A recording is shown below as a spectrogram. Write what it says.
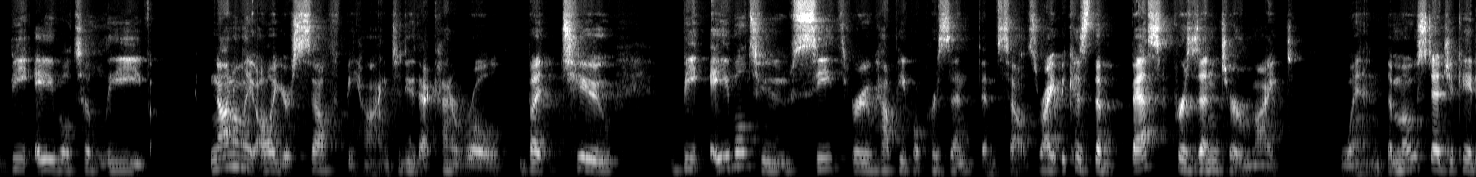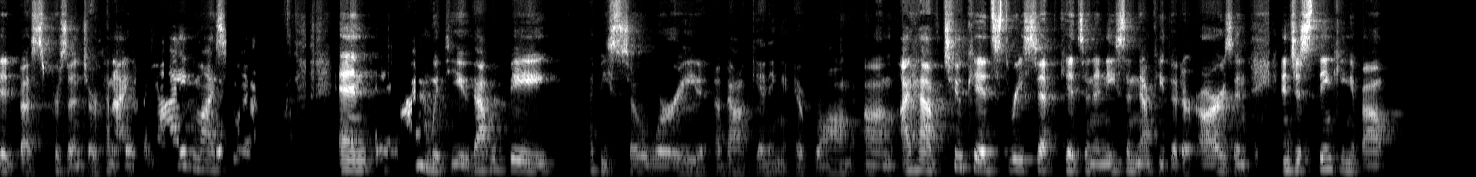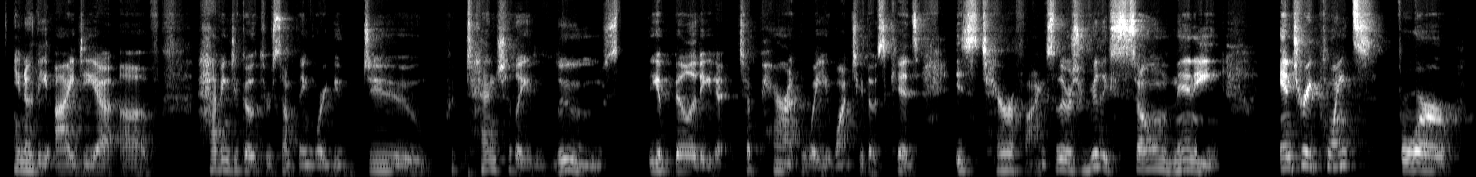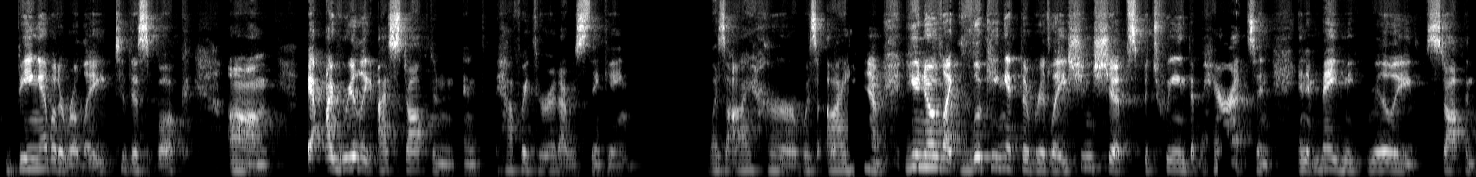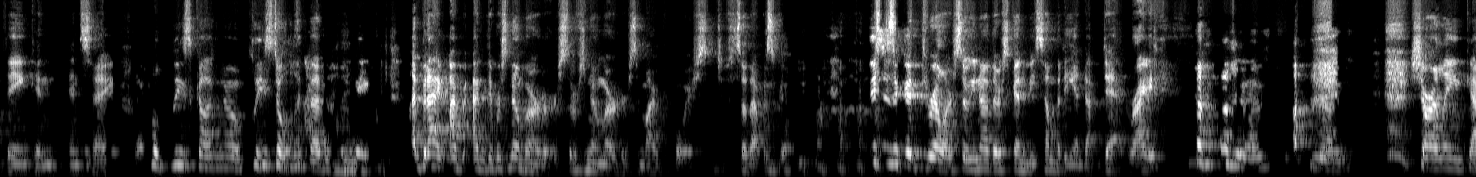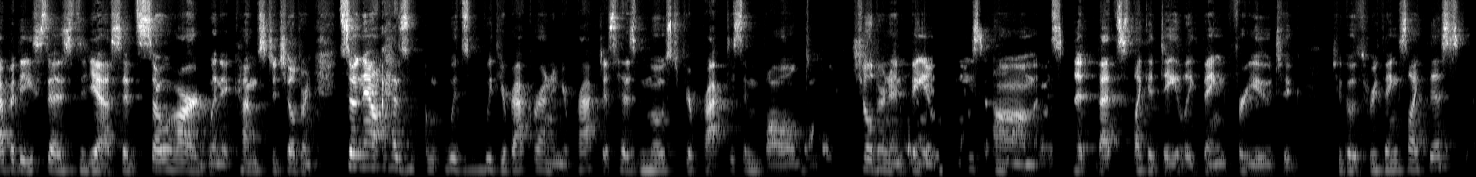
be able to leave not only all yourself behind to do that kind of role, but to be able to see through how people present themselves, right? Because the best presenter might win. The most educated best presenter can I hide my smile? And I'm with you. That would be I'd be so worried about getting it wrong. Um, I have two kids, three step kids, and a niece and nephew that are ours, and and just thinking about, you know, the idea of having to go through something where you do potentially lose the ability to, to parent the way you want to those kids is terrifying. So there's really so many entry points for being able to relate to this book. Um, I really, I stopped and, and halfway through it, I was thinking, was I her? Was I him? You know, like looking at the relationships between the parents, and and it made me really stop and think and and say, "Oh, please God, no! Please don't let that happen me." But I, I, I, there was no murders. There was no murders in my voice, so that was good. this is a good thriller, so you know there's going to be somebody end up dead, right? yes. yes. Charlene Capody says, yes, it's so hard when it comes to children. So now has um, with with your background and your practice, has most of your practice involved children and families? Um, so that that's like a daily thing for you to to go through things like this?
